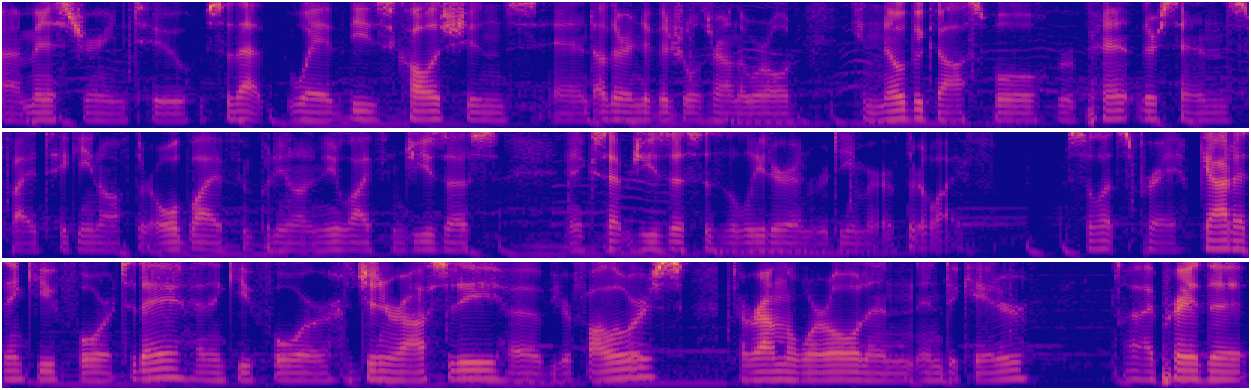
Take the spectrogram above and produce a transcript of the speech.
uh, ministering to. So that way, these college students and other individuals around the world can know the gospel, repent their sins by taking off their old life and putting on a new life in Jesus, and accept Jesus as the leader and redeemer of their life. So let's pray. God, I thank you for today. I thank you for the generosity of your followers around the world and in Decatur. I pray that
